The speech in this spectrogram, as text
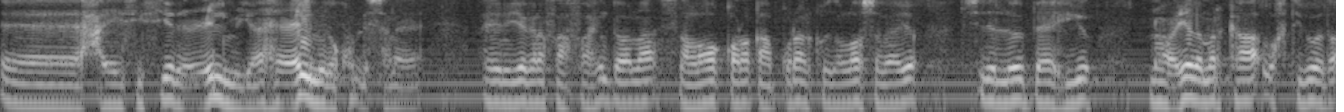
xayeysiisyada cilmiga ah ee cilmiga ku dhisan ayaynu iyagana faahfaahin doonaa sida loo qoro qaab qoraalkooda loo sameeyo sida loo baahiyo noocyada markaa waktigooda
